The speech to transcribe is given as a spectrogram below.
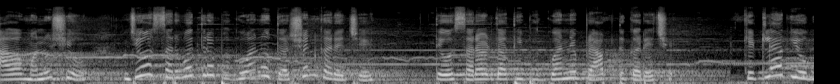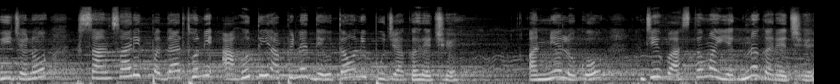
આવા મનુષ્યો જેઓ સર્વત્ર ભગવાનનું દર્શન કરે છે, તેઓ સરળતાથી ભગવાનને પ્રાપ્ત કરે છે. કેટલાક યોગીજનો સાંસારિક પદાર્થોની આહુતિ આપીને દેવતાઓની પૂજા કરે છે. અન્ય લોકો જે વાસ્તવમાં યજ્ઞ કરે છે,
